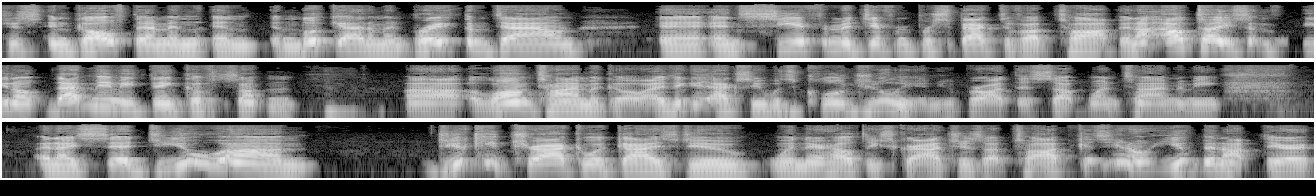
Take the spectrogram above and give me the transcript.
just engulf them and, and and look at them and break them down." And, see it from a different perspective up top. And I'll tell you something, you know, that made me think of something uh, a long time ago. I think it actually was Claude Julien who brought this up one time to me, and I said, "Do you um do you keep track of what guys do when they're healthy scratches up top? Because you know you've been up there,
